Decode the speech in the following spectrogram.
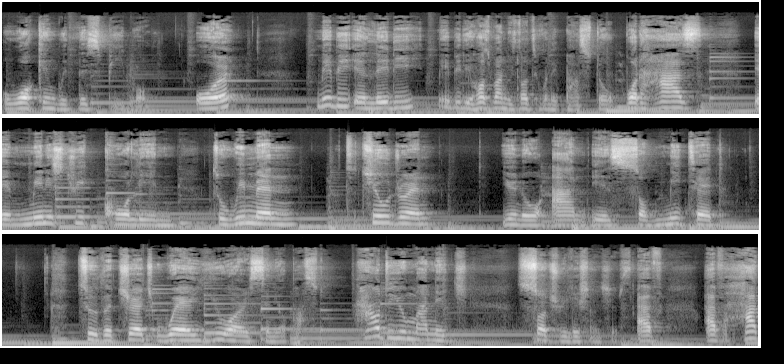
working with these people? Or maybe a lady, maybe the husband is not even a pastor, but has a ministry calling to women, to children, you know, and is submitted to the church where you are a senior pastor. How do you manage such relationships? I've I've had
